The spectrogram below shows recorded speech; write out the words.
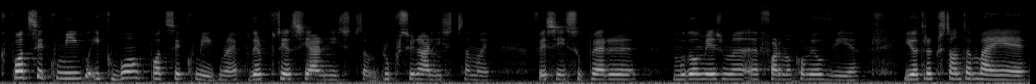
que pode ser comigo e que bom que pode ser comigo, não é? Poder potenciar isto, proporcionar isto também. Foi assim super. mudou mesmo a forma como eu via. E outra questão também é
